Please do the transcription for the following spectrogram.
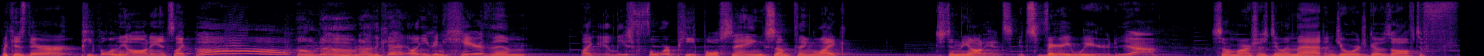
Because there are people in the audience like, oh, oh no, no, the cat. Like you can hear them, like at least four people saying something like, just in the audience. It's very weird. Yeah. So Marsha's doing that, and George goes off to f-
